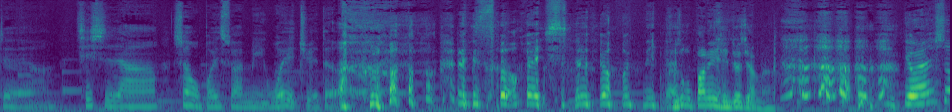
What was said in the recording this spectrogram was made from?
对啊。其实啊，虽然我不会算命，我也觉得 绿色会十六年。可是我八年前就讲了。有人说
